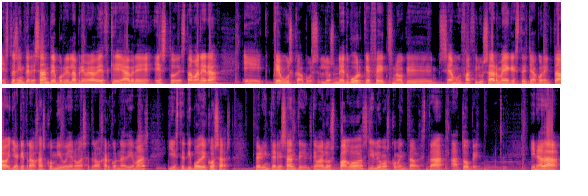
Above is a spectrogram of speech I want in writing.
Esto es interesante porque es la primera vez que abre esto de esta manera. Eh, ¿Qué busca? Pues los network effects, ¿no? Que sea muy fácil usarme, que estés ya conectado, ya que trabajas conmigo ya no vas a trabajar con nadie más y este tipo de cosas. Pero interesante, el tema de los pagos, y lo hemos comentado, está a tope. Y nada,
